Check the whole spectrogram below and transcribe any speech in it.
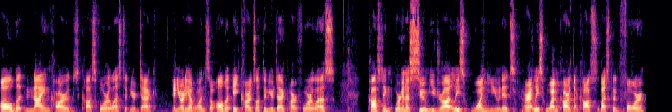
all but nine cards cost four or less in your deck, and you already have one, so all but eight cards left in your deck are four or less costing, we're going to assume you draw at least one unit, or at least one card that costs less than four.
